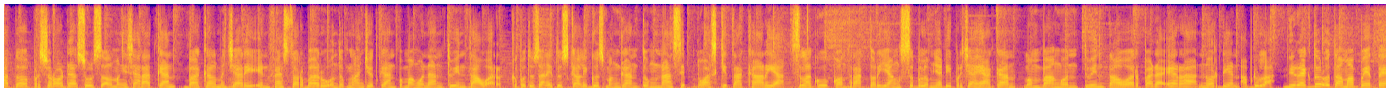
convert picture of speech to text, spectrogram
atau Perseroda Sulsel mengisyaratkan bakal mencari investor baru untuk melanjutkan pembangunan Twin Tower. Keputusan itu sekaligus menggantung nasib Waskita Karya selaku kontraktor yang sebelumnya dipercayakan membangun Twin Tower pada era Nurdin Abdullah. Direktur Utama PT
